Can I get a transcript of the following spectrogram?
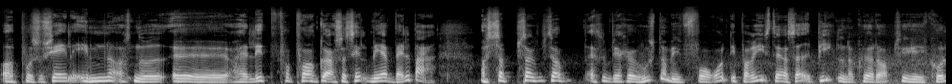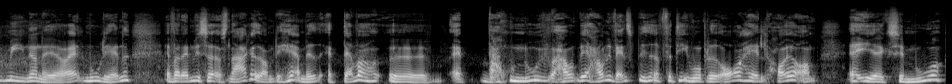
og på sociale emner og sådan noget, øh, og havde lidt for, for at gøre sig selv mere valgbar. Og så, så, så altså, jeg kan jo huske, når vi får rundt i Paris der og sad i bilen og kørte op til kulminerne og alt muligt andet, at hvordan vi sad og snakkede om det her med, at der var, øh, at var hun nu ved at havne i vanskeligheder, fordi hun var blevet overhalet højere om af Erik Semur,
